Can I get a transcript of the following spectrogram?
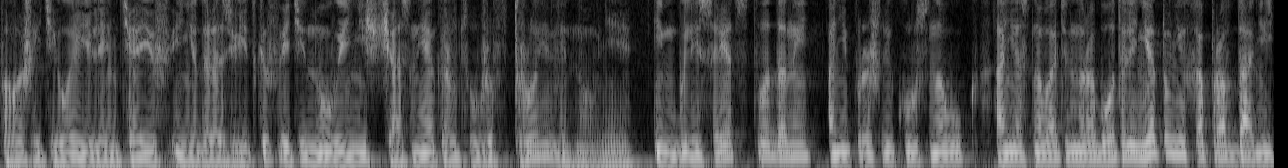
по вашей теории лентяев и недоразвитков, эти новые несчастные окажутся уже втрое виновнее. Им были средства даны, они прошли курс наук, они основательно работали, нет у них оправданий.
